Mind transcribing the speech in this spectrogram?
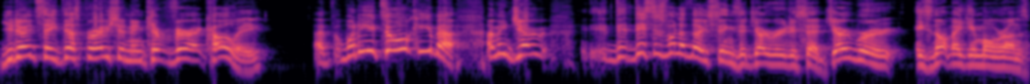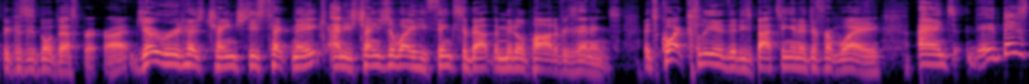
You don't see desperation in Virat Kohli? Uh, what are you talking about? I mean, Joe, th- this is one of those things that Joe Root has said. Joe Root is not making more runs because he's more desperate, right? Joe Root has changed his technique and he's changed the way he thinks about the middle part of his innings. It's quite clear that he's batting in a different way. And there's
